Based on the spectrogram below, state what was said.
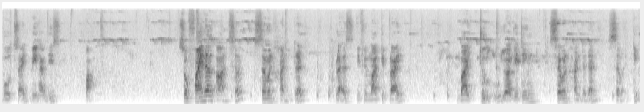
both sides we have this path. So final answer 700 plus if you multiply by 2 you are getting 770.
